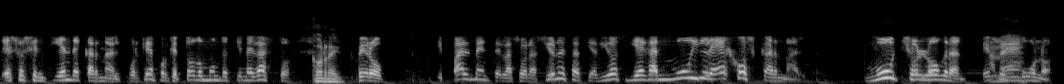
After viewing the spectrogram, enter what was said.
eso se entiende, carnal. ¿Por qué? Porque todo mundo tiene gasto. Correcto. Pero principalmente las oraciones hacia Dios llegan muy lejos, carnal. Mucho logran. Eso es uno.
